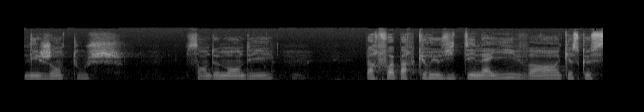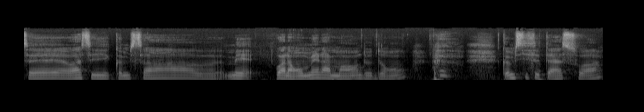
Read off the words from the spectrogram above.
les gens touchent sans demander parfois par curiosité naïve, hein, qu'est-ce que c'est Ah, c'est comme ça. Euh, mais voilà, on met la main dedans, comme si c'était à soi.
